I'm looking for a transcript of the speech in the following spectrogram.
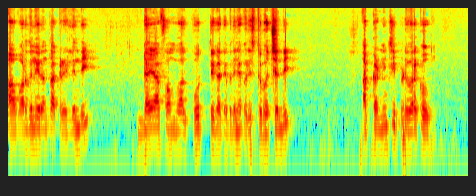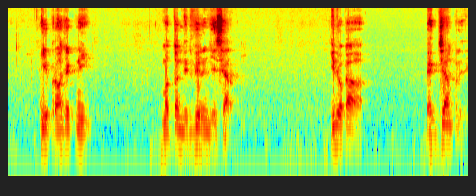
ఆ వరద నీరంతా అక్కడ వెళ్ళింది. డయాఫామ్ వాల్ పూర్తిగా దెబ్బతినే పరిస్థితికి వచ్చింది. అక్కడి నుంచి ఇప్పటి వరకు ఈ ప్రాజెక్ట్ని మొత్తం నిర్వీర్యం చేశారు. ఇది ఒక ఎగ్జాంపుల్ ఇది.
